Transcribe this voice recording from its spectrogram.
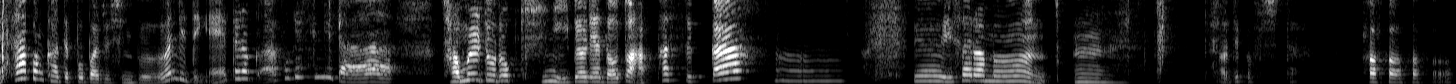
4번 카드 뽑아주신 분 리딩에 들어가 보겠습니다. 저물도록 긴 이별에 너도 아팠을까? 어, 예, 이 사람은 음, 어디 봅시다. 허허허허.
